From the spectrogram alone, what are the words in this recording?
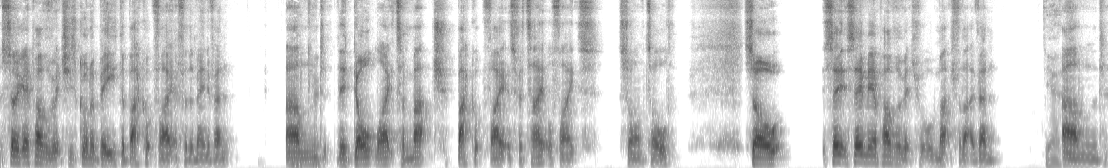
Sergey Pavlovich is going to be the backup fighter for the main event, and Okay. they don't like to match backup fighters for title fights. So I'm told. So say say me and Pavlovich will match for that event, Yeah. and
